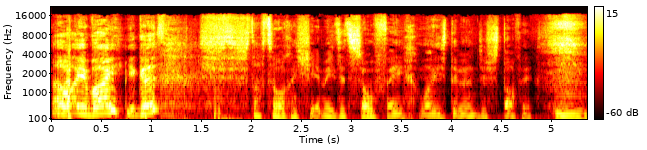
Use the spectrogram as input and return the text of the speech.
How are you, boy? You good? Stop talking shit, mate. It's so fake what he's doing. Just stop it. Mm.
